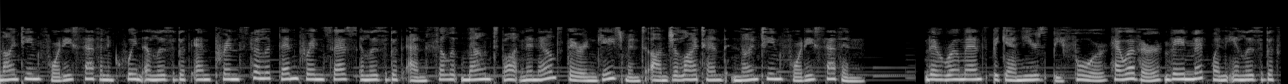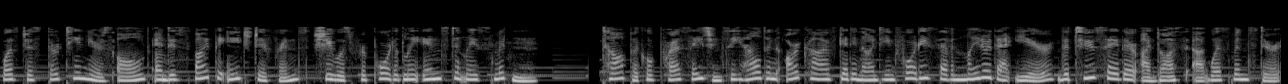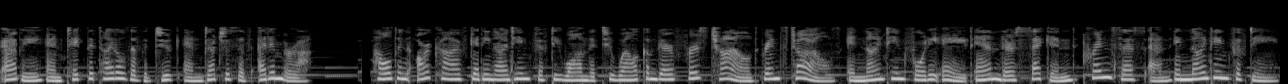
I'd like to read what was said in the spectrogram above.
1947 Queen Elizabeth and Prince Philip then Princess Elizabeth and Philip Mountbatten announced their engagement on July 10, 1947. Their romance began years before, however, they met when Elizabeth was just 13 years old and despite the age difference, she was reportedly instantly smitten. Topical press agency Hulton Archive Getty 1947 Later that year, the two say their idos at Westminster Abbey and take the titles of the Duke and Duchess of Edinburgh. Hulton Archive Getty 1951 The two welcomed their first child, Prince Charles, in 1948 and their second, Princess Anne, in 1950.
